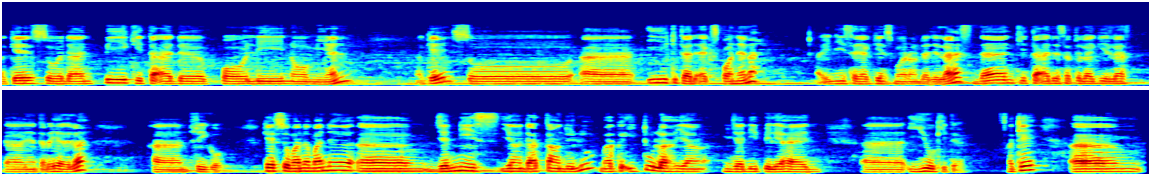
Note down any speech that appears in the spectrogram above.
Okay, so dan P kita ada polinomial. Okay, so uh, E kita ada eksponen lah. Uh, ini saya yakin semua orang dah jelas. Dan kita ada satu lagi last, uh, yang terakhir adalah uh, trigo. Okay, so mana-mana uh, jenis yang datang dulu, maka itulah yang menjadi pilihan uh, U kita. Okay, um,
